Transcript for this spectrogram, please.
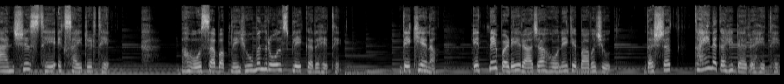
एंशियस थे एक्साइटेड थे। वो सब अपने ह्यूमन रोल्स प्ले कर रहे थे। देखिए ना, इतने बड़े राजा होने के बावजूद दशरथ कहीं न कहीं डर रहे थे।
